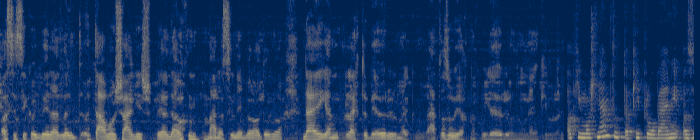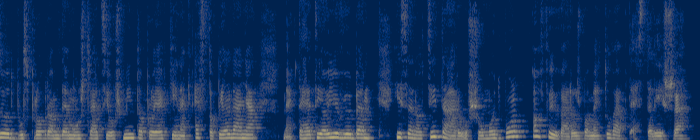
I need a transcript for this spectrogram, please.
Azt hiszik, hogy véletlenül távolság is például, már a színéből adódva. De igen, legtöbbje örül meg, hát az újaknak ugye örül mindenki. Úgyhogy. Aki most nem tudta kipróbálni a Zöld Busz program demonstrációs mintaprojektjének ezt a példányát, megteheti a jövőben, hiszen a Citáró Somogyból a fővárosba megy tovább tesztelésre.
